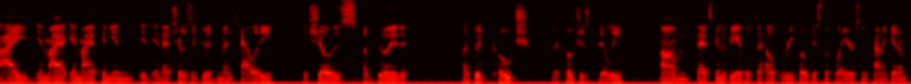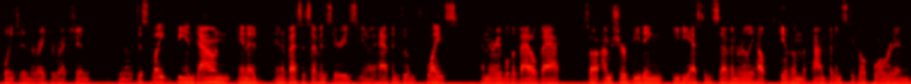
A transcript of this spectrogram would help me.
I in my in my opinion, it, it- that shows a good mentality. It shows a good, a good coach. Their coach is Billy. Um, that's going to be able to help refocus the players and kind of get them pointed in the right direction. You know, despite being down in a in a best of seven series, you know it happened to them twice, and they're able to battle back. So I'm sure beating BDS in seven really helped give them the confidence to go forward and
